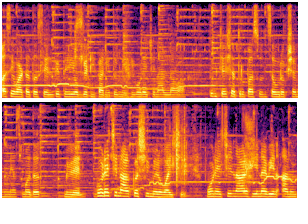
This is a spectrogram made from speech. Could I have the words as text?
असे वाटत असेल तिथे योग्य ठिकाणी तुम्ही ही घोड्याची नाल लावा. तुमच्या शत्रूपासून संरक्षण होण्यास मदत मिळेल. घोड्याची नाळ कशी मिळवायची? घोड्याची नाळ ही नवीन आणून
